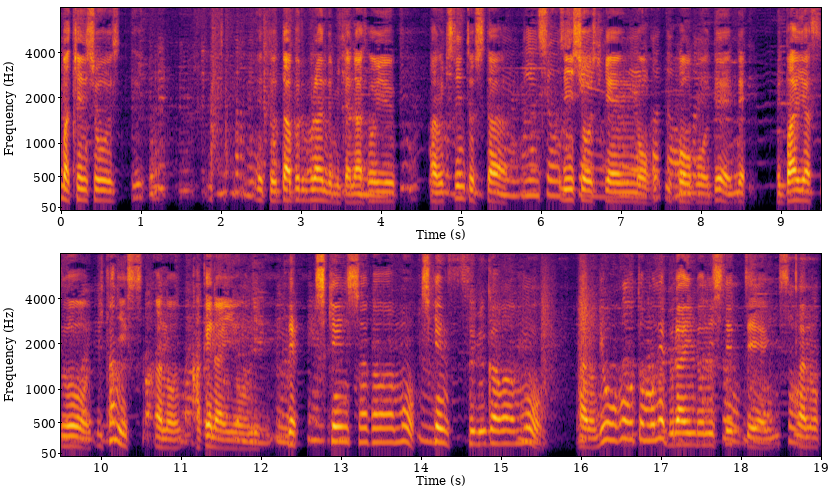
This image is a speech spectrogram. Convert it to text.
まあ検証しえっとダブルブラインドみたいな、そういうあのきちんとしたうん臨床試験の方法ででバイアスをいかにあのかけないようにうんで試験者側も試験する側もあの両方ともねブラインドにしてってあの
